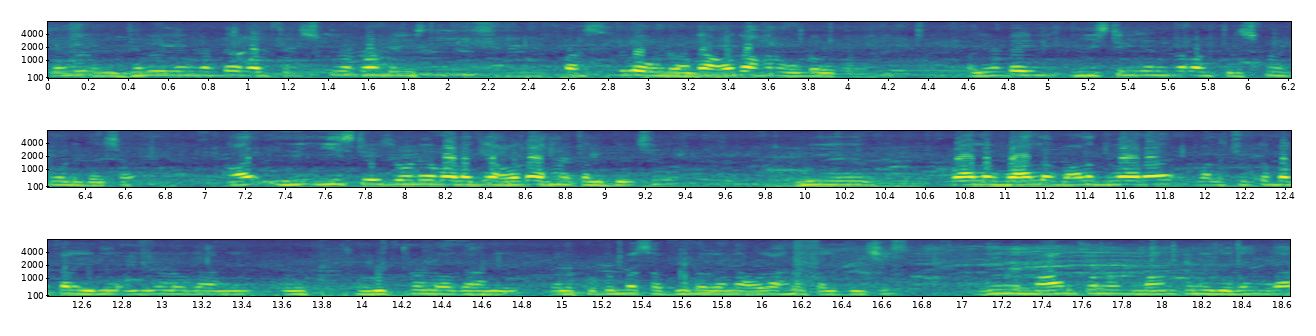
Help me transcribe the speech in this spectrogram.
జనరల్ జనరల్ ఏంటంటే వాళ్ళు తెలుసుకున్నటువంటి పరిస్థితిలో ఉండదు అంటే అవగాహన ఉండదు. ఎందుకంటే ఈ స్టేజ్ అంటే వాళ్ళు తెలుసుకున్నటువంటి దశ. ఈ- స్టేజ్లోనే వాళ్ళకి అవగాహన కల్పించి మీ వాళ్ళ వాళ్ళ వాళ్ళ ద్వారా వాళ్ళ చుట్టుపక్కల ఇళ్ళలో కానీ మిత్రుల్లో కానీ వాళ్ళ కుటుంబ సభ్యుల్లో కానీ అవగాహన కల్పించి దీన్ని మానుకునే మానుకునే విధంగా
